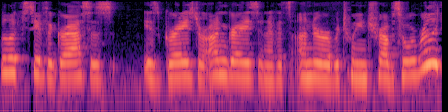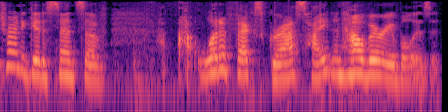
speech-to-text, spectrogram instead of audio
We look to see if the grass is, is grazed or ungrazed and if it's under or between shrubs. So we're really trying to get a sense of what affects grass height and how variable is it.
